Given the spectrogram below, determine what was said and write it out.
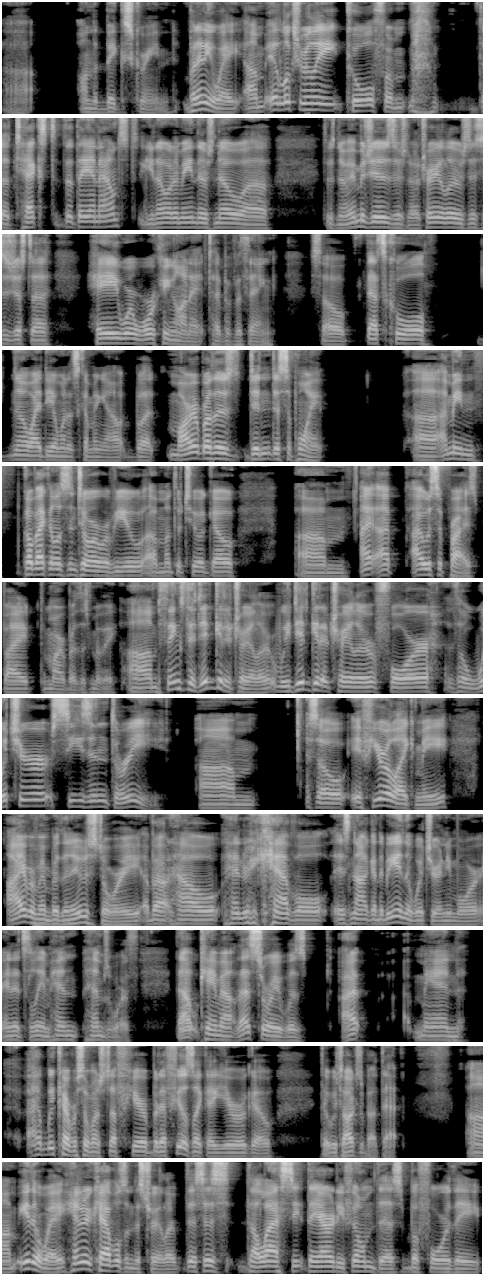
uh, on the big screen. But anyway, um, it looks really cool from the text that they announced. You know what I mean? There's no uh, there's no images, there's no trailers. This is just a hey, we're working on it type of a thing. So that's cool no idea when it's coming out, but Mario Brothers didn't disappoint. Uh, I mean, go back and listen to our review a month or two ago. Um, I, I I was surprised by the Mario Brothers movie. Um, things that did get a trailer, we did get a trailer for The Witcher season three. Um, so if you're like me, I remember the news story about how Henry Cavill is not going to be in The Witcher anymore, and it's Liam Hemsworth. That came out. That story was I man we cover so much stuff here, but it feels like a year ago that we talked about that. Um, either way, Henry Cavill's in this trailer. This is the last. They already filmed this before they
